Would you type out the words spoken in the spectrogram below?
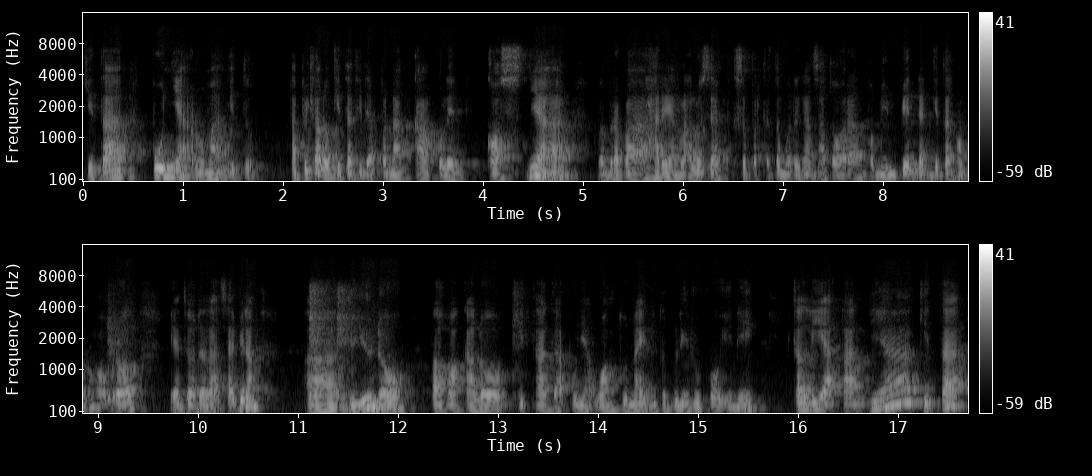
kita punya rumah itu. Tapi kalau kita tidak pernah calculate cost-nya, beberapa hari yang lalu saya sempat ketemu dengan satu orang pemimpin dan kita ngobrol-ngobrol, yaitu adalah saya bilang, uh, do you know bahwa kalau kita nggak punya uang tunai untuk beli ruko ini, kelihatannya kita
